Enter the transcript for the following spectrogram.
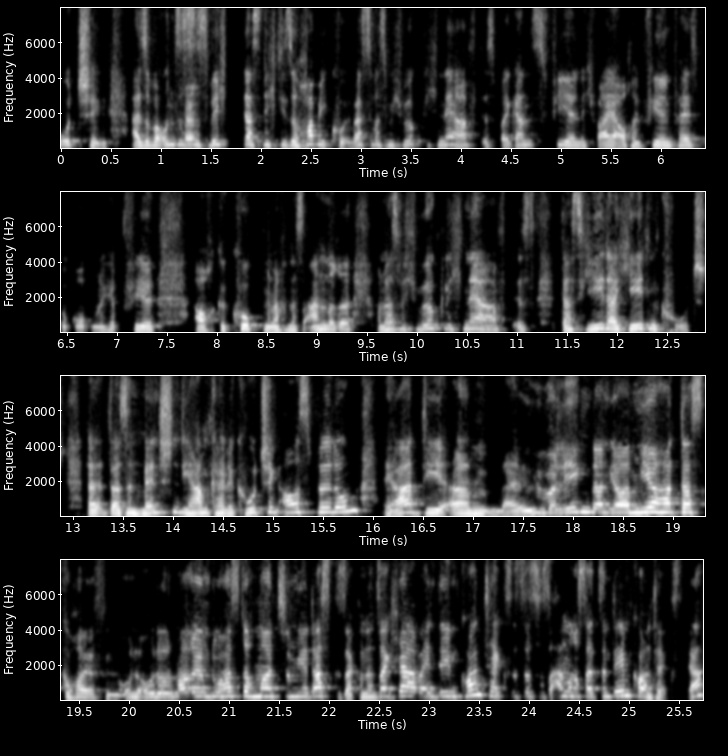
Coaching. Also bei uns ist es wichtig, dass nicht diese hobby. Weißt du, was mich wirklich nervt, ist bei ganz vielen, ich war ja auch in vielen Facebook-Gruppen und ich habe viel auch geguckt, wie machen das andere. Und was mich wirklich nervt, ist, dass jeder jeden coacht. Da, da sind Menschen, die haben keine Coaching-Ausbildung, ja, die ähm, überlegen dann, ja, mir hat das geholfen. Und, oder Mariam, du hast doch mal zu mir das gesagt. Und dann sage ich, ja, aber in dem Kontext ist das was anderes als in dem Kontext. Ja,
